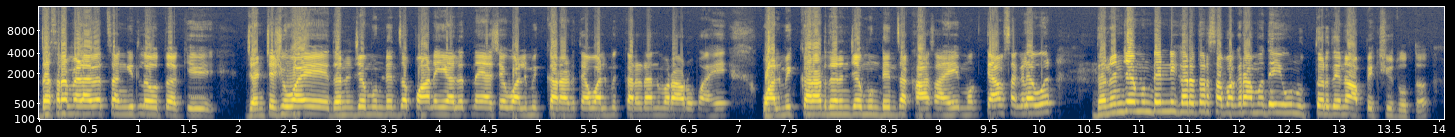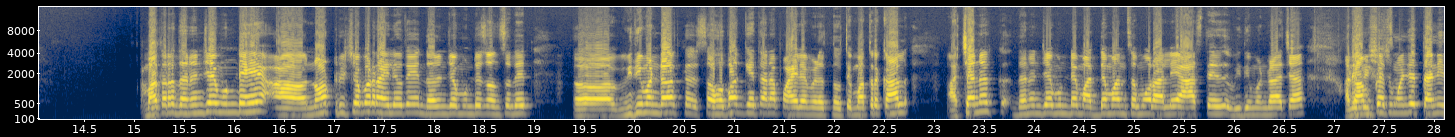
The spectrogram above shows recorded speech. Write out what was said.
दसरा मेळाव्यात सांगितलं होतं की ज्यांच्याशिवाय धनंजय मुंडेंचं पानही हलत नाही असे वाल्मिक कराड त्या वाल्मिक कराडांवर आरोप आहे. वाल्मिक कराड धनंजय मुंडेंचा खास आहे. मग त्या सगळ्यावर धनंजय मुंडेंनी खरं तर सभागृहामध्ये येऊन उत्तर देणं अपेक्षित होतं. मात्र धनंजय मुंडे हे नॉट रिचेबल राहिले होते. धनंजय मुंडे संसदेत विधिमंडळात सहभाग घेताना पाहायला मिळत नव्हते. मात्र काल अचानक धनंजय मुंडे माध्यमांसमोर आले. आज ते विधिमंडळाच्या आणि विशेष म्हणजे त्यांनी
